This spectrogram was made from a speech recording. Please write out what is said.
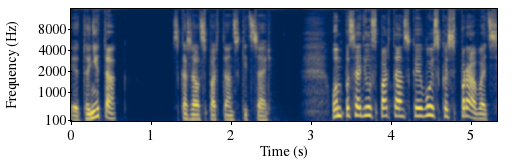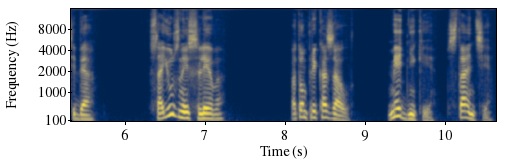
«Это не так», — сказал спартанский царь. Он посадил спартанское войско справа от себя, союзные слева. Потом приказал «Медники, встаньте!»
